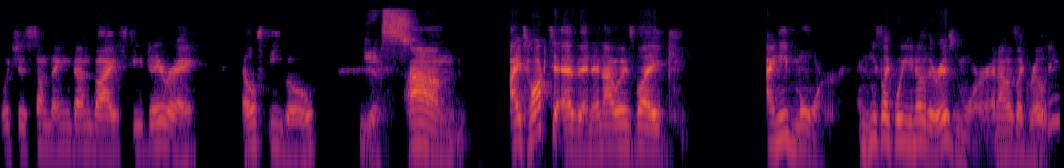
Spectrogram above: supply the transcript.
which is something done by Steve J. Ray, El Stevo, Yes. um, I talked to Evan and I was like, I need more. And he's like, Well, you know, there is more. And I was like, Really?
